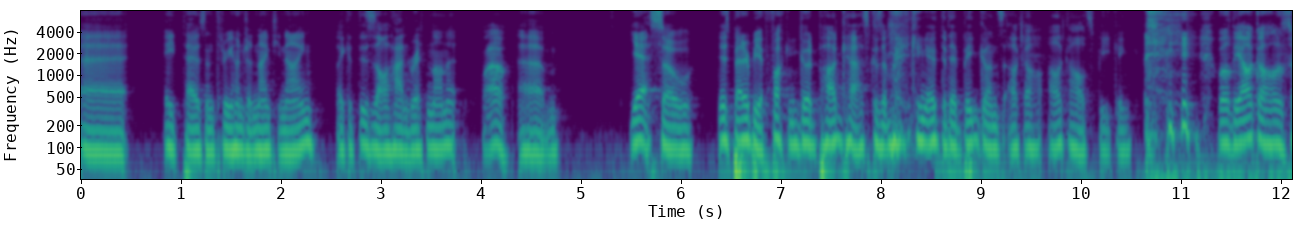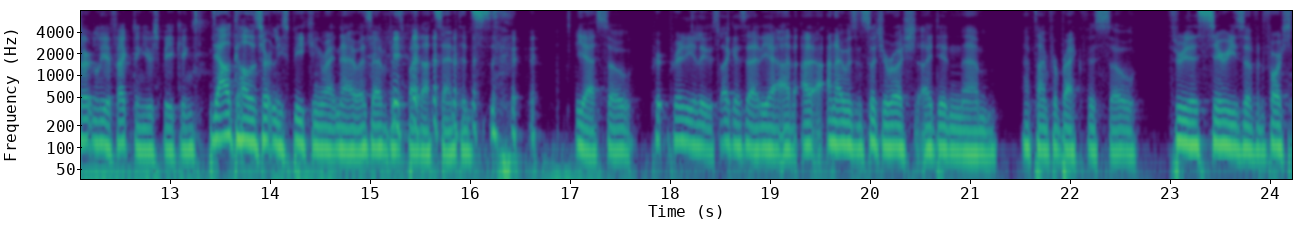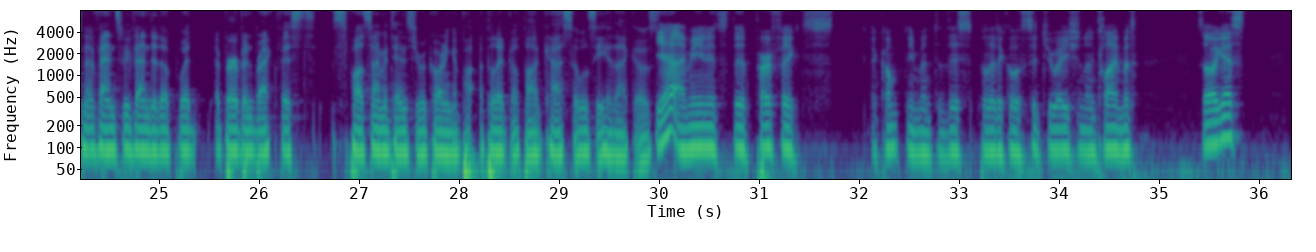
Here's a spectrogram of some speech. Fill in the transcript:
uh 8399. Like this is all handwritten on it. Wow. Um yeah, so this better be a fucking good podcast because I'm breaking out to the big guns alcohol alcohol speaking. well, the alcohol is certainly affecting your speaking. The alcohol is certainly speaking right now, as evidenced by that sentence. Yeah, so pr- pretty loose. Like I said, yeah, and I, and I was in such a rush, I didn't um, have time for breakfast. So through this series of unfortunate events, we've ended up with a bourbon breakfast while simultaneously recording a, po- a political podcast. So we'll see how that goes. Yeah, I mean, it's the perfect accompaniment to this political situation and climate. So I guess,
